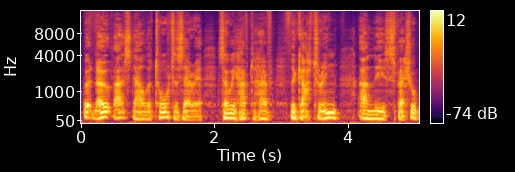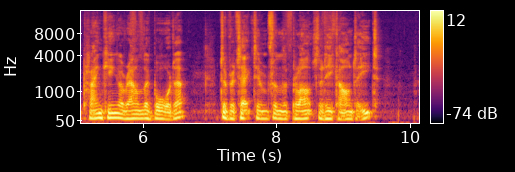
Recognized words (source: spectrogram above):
But no, that's now the tortoise area. So we have to have the guttering and the special planking around the border to protect him from the plants that he can't eat.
